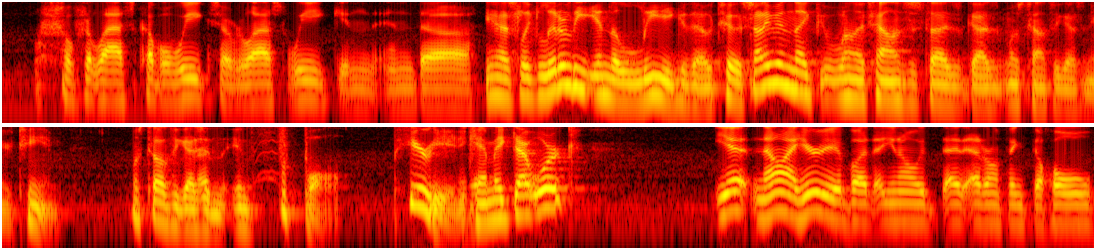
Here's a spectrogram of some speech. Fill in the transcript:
over the last couple weeks, over the last week, and and uh, yeah, it's like literally in the league though too. It's not even like one of the talented guys, most talented guys in your team, most talented guys in in football. Period. You can't make that work. Yeah, no, I hear you, but you know, I, I don't think the whole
